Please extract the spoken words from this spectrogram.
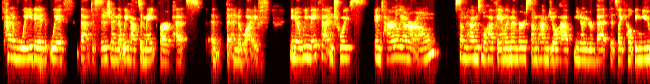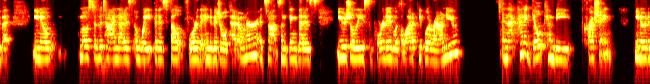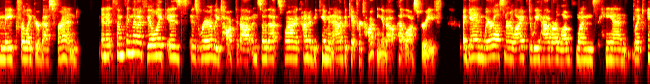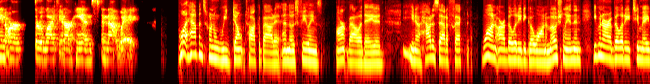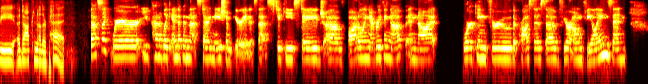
kind of weighted with that decision that we have to make for our pets at the end of life? You know, we make that in choice entirely on our own. Sometimes we'll have family members sometimes you'll have you know your vet that's like helping you but you know most of the time that is a weight that is felt for the individual pet owner. It's not something that is usually supported with a lot of people around you and that kind of guilt can be crushing you know to make for like your best friend and it's something that i feel like is is rarely talked about and so that's why i kind of became an advocate for talking about pet loss grief again, where else in our life do we have our loved ones' hand, like in our their life in our hands in that way? What happens when we don't talk about it and those feelings aren't validated? You know, how does that affect one, our ability to go on emotionally, and then even our ability to maybe adopt another pet? That's like where you kind of like end up in that stagnation period. It's that sticky stage of bottling everything up and not working through the process of your own feelings. And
